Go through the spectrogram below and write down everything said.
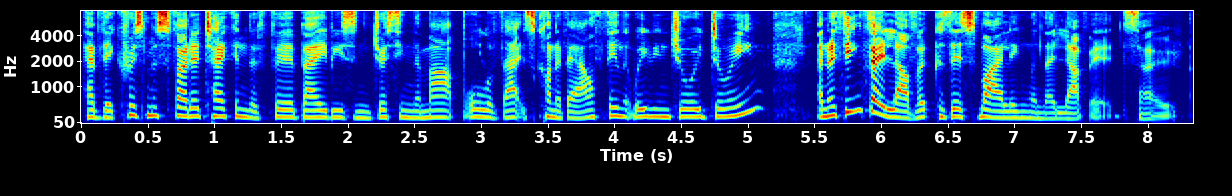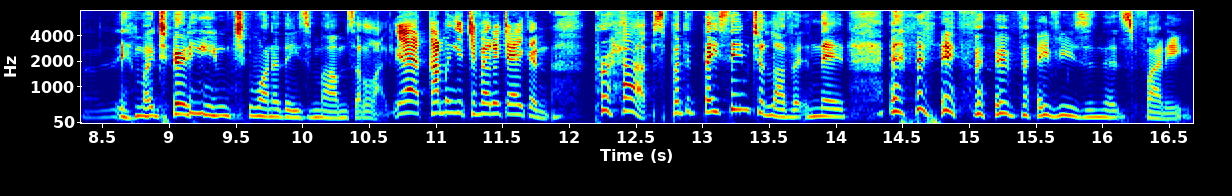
have their Christmas photo taken, the fur babies and dressing them up. All of that is kind of our thing that we enjoy doing. And I think they love it because they're smiling when they love it. So am I turning into one of these mums that are like, yeah, come and get your photo taken? Perhaps, but they seem to love it and they're, they're fur babies and that's funny.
